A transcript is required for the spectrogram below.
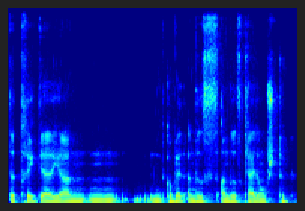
da trägt er ja ein, ein komplett anderes, anderes Kleidungsstück.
